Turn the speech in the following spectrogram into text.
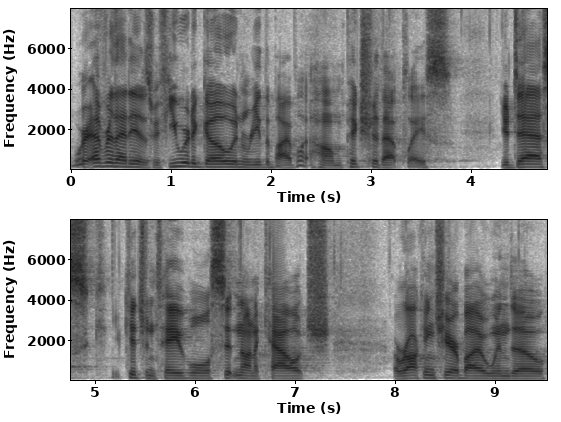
wherever that is. If you were to go and read the Bible at home, picture that place your desk, your kitchen table, sitting on a couch, a rocking chair by a window.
